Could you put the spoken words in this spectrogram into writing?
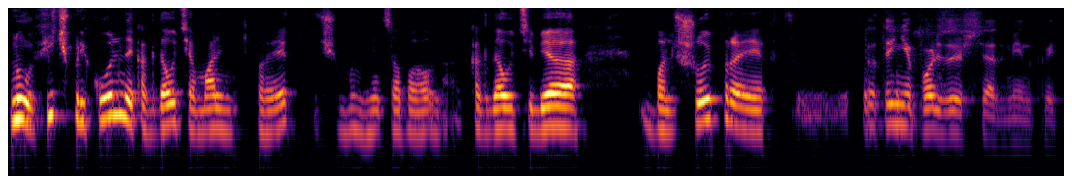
ну, фича прикольная, когда у тебя маленький проект, почему нет, забавно. Когда у тебя большой проект, э, То это ты не пользуешься админкой.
